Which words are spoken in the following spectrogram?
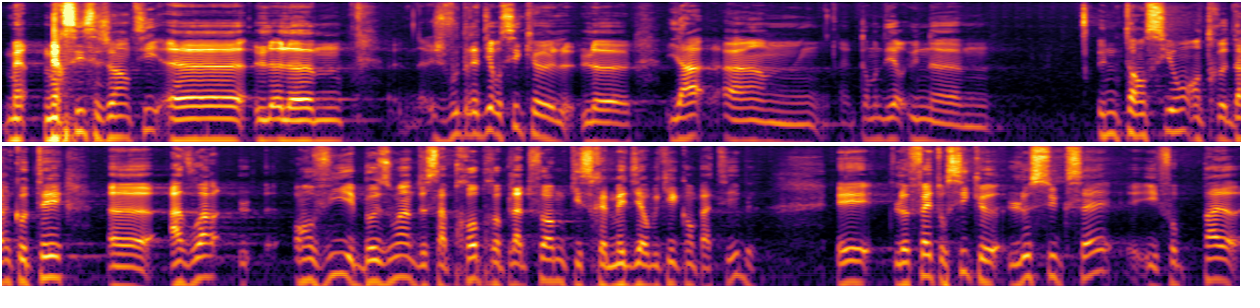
Merci, c'est gentil. le, je voudrais dire aussi qu'il y a comment dire, une, une tension entre, d'un côté, euh, avoir envie et besoin de sa propre plateforme qui serait MediaWiki compatible, et le fait aussi que le succès, il ne faut pas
